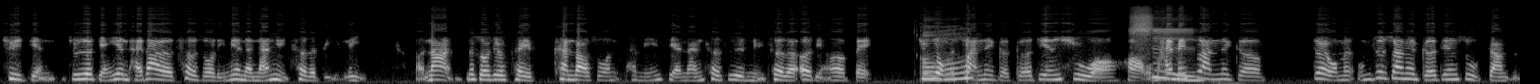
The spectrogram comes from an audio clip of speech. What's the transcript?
去检就是检验台大的厕所里面的男女厕的比例，啊，那那时候就可以看到说，很明显男厕是女厕的二点二倍，就是我们算那个隔间数哦，哈，我们还没算那个，对我们我们就算那个隔间数这样子，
